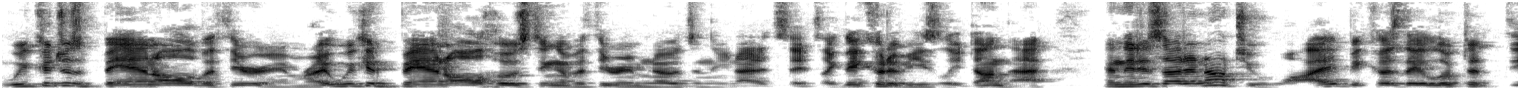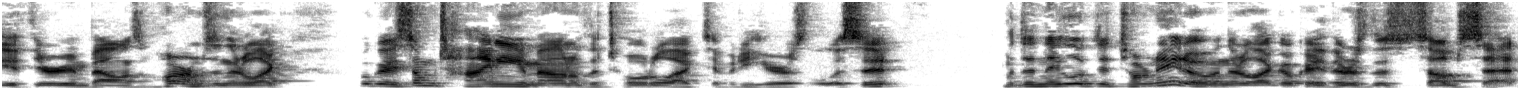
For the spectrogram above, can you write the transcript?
we could just ban all of Ethereum, right? We could ban all hosting of Ethereum nodes in the United States. Like they could have easily done that. And they decided not to. Why? Because they looked at the Ethereum balance of harms and they're like, okay, some tiny amount of the total activity here is illicit. But then they looked at Tornado and they're like, okay, there's this subset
